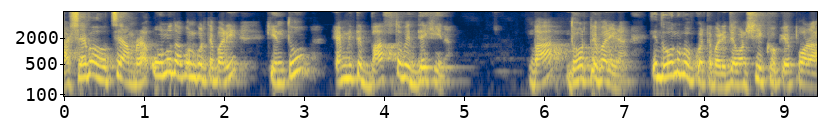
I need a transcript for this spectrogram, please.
আর সেবা হচ্ছে আমরা অনুধাবন করতে পারি, কিন্তু এমনিতে বাস্তবে দেখি না বা ধরতে পারি না, কিন্তু অনুভব করতে পারি। যেমন শিক্ষকের পড়া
